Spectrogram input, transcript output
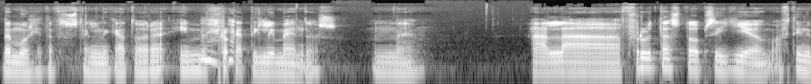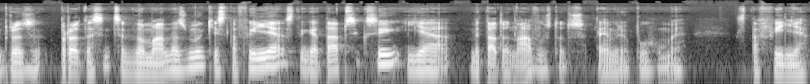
Δεν μου έρχεται αυτό στα ελληνικά τώρα. Είμαι προκατηλημένος. ναι. Αλλά φρούτα στο ψυγείο. Αυτή είναι η πρό- πρόταση της εβδομάδας μου και στα φίλια στην κατάψυξη για μετά τον Αύγουστο, τον Σεπτέμβριο που έχουμε στα φίλια.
